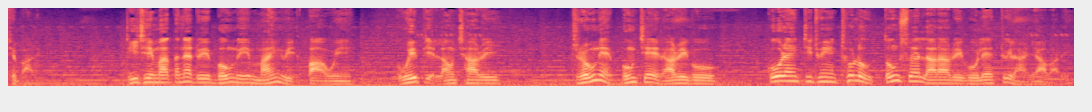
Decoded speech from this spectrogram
ဖြစ်ပါတယ်ဒီချိန်မှာတနက်တွေဘုံတွေမိုင်းတွေအပါအဝင်အဝေးပစ်လောင်ချာတွေဒရုန်းနဲ့ဘုံကျဲဓာတွေကိုကိုယ်တိုင်တီထွင်ထုတ်လုပ်သုံးဆွဲလာတာတွေကိုလည်းတွေ့လာရပါတယ်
